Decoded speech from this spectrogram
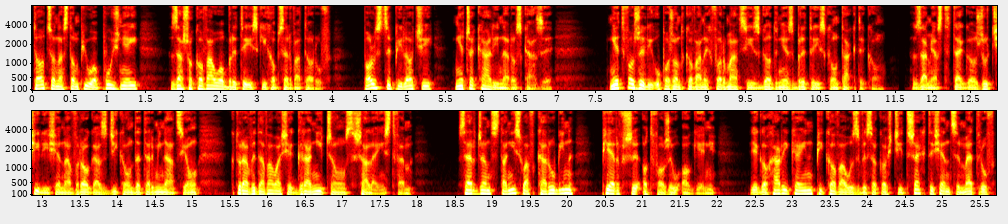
To, co nastąpiło później, zaszokowało brytyjskich obserwatorów. Polscy piloci nie czekali na rozkazy. Nie tworzyli uporządkowanych formacji zgodnie z brytyjską taktyką. Zamiast tego rzucili się na wroga z dziką determinacją, która wydawała się graniczą z szaleństwem. Sergeant Stanisław Karubin pierwszy otworzył ogień. Jego Hurricane pikował z wysokości 3000 metrów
